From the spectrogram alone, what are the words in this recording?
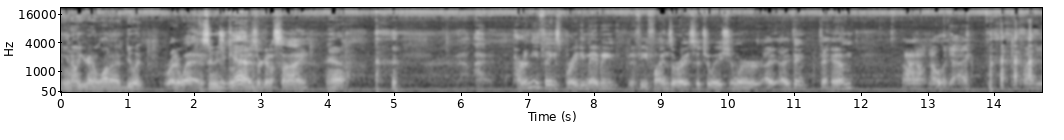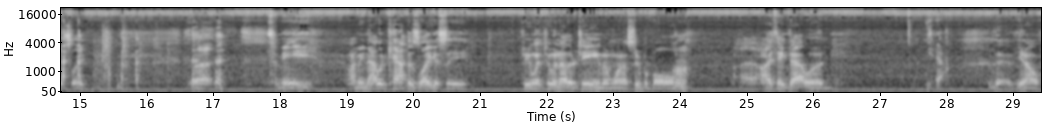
you know, you're going to want to do it. Right away, As soon as you Those can. guys are going to sign. Yeah, Part of me thinks Brady maybe if he finds the right situation where I, I think to him, I don't know the guy, obviously, but to me, I mean that would cap his legacy if he went to another team and won a Super Bowl. Hmm. I, I think that would, yeah, th- you know,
